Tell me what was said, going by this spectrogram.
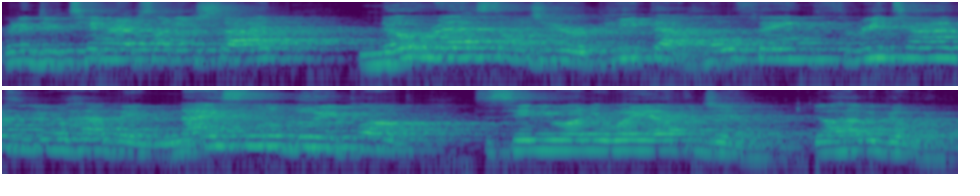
we're gonna do 10 reps on each side. No rest, I want you to repeat that whole thing three times and you will have a nice little booty pump to send you on your way out the gym. Y'all have a good one.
